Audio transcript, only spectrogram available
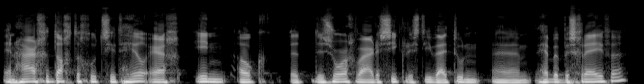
En haar gedachtegoed zit heel erg in ook het, de zorgwaardecyclus die wij toen ehm, hebben beschreven.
